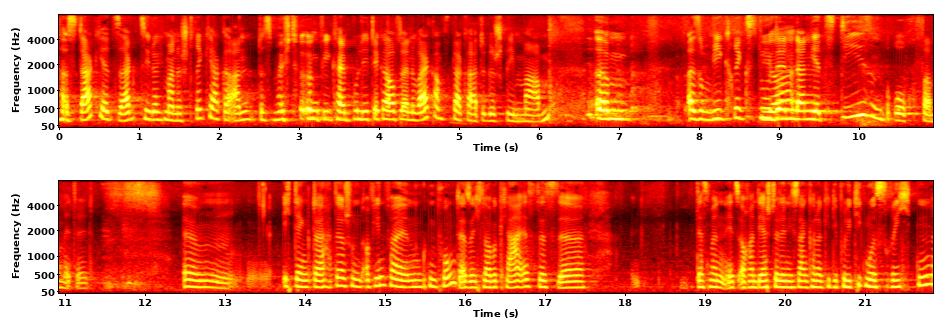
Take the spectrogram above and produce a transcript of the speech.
was Doug jetzt sagt, zieht euch mal eine Strickjacke an, das möchte irgendwie kein Politiker auf seine Wahlkampfplakate geschrieben haben. Ähm, also wie kriegst du ja. denn dann jetzt diesen Bruch vermittelt? Ähm, ich denke, da hat er schon auf jeden Fall einen guten Punkt. Also ich glaube, klar ist, dass äh, dass man jetzt auch an der Stelle nicht sagen kann, okay, die Politik muss richten,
